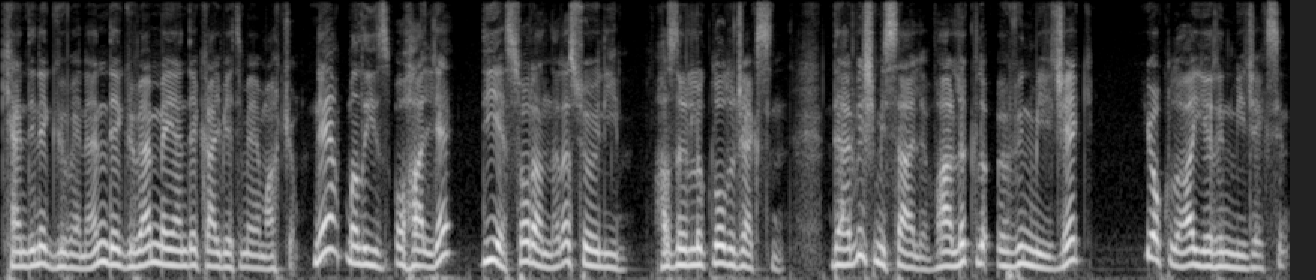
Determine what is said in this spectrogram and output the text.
kendine güvenen de güvenmeyen de kaybetmeye mahkum. Ne yapmalıyız o halde diye soranlara söyleyeyim. Hazırlıklı olacaksın. Derviş misali varlıkla övünmeyecek, yokluğa yerinmeyeceksin.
